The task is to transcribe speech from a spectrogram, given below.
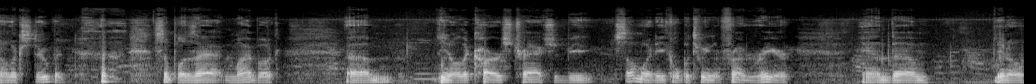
uh, it looks stupid. Simple as that in my book. Um, you know the car's track should be somewhat equal between the front and rear and um, you know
